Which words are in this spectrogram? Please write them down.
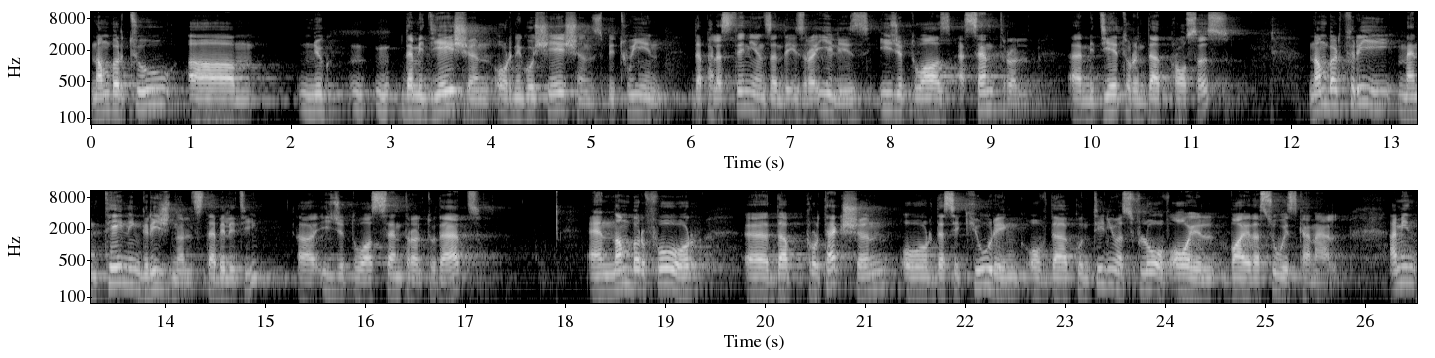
Number two, um, the mediation or negotiations between the Palestinians and the Israelis, Egypt was a central uh, mediator in that process. Number three, maintaining regional stability. Uh, Egypt was central to that. And number four, uh, the protection or the securing of the continuous flow of oil via the Suez Canal. I mean,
